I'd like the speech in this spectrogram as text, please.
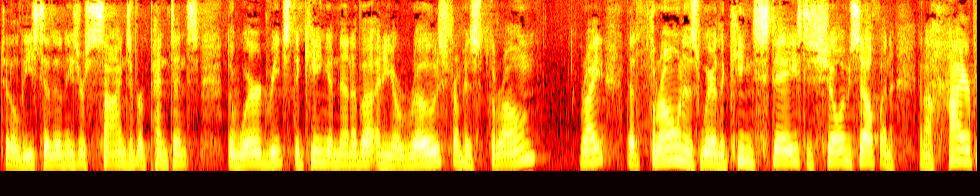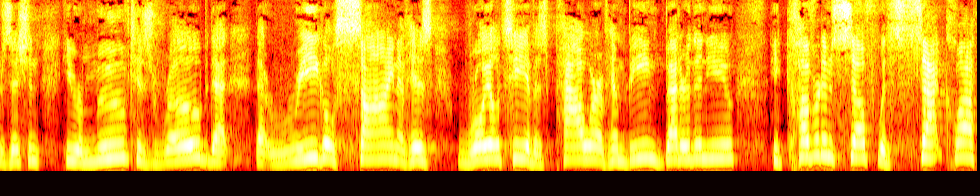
to the least of them. These are signs of repentance. The word reached the king of Nineveh, and he arose from his throne right? That throne is where the king stays to show himself in, in, a higher position. He removed his robe, that, that regal sign of his royalty, of his power, of him being better than you. He covered himself with sackcloth,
